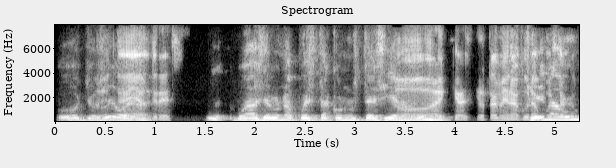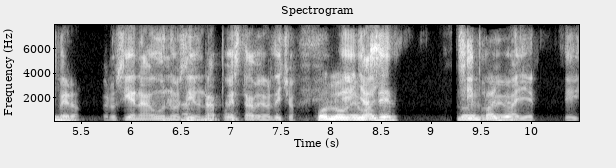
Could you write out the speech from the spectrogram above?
Oh, yo sí voy a, Andrés. voy a hacer una apuesta con usted 100 a No, 1. hay que- yo también hago una 100 a apuesta, uno. pero, pero 100 a 1, sí, una apuesta, mejor dicho. Por lo Eh, de lo Sí, del por lo de. Bayern, sí.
